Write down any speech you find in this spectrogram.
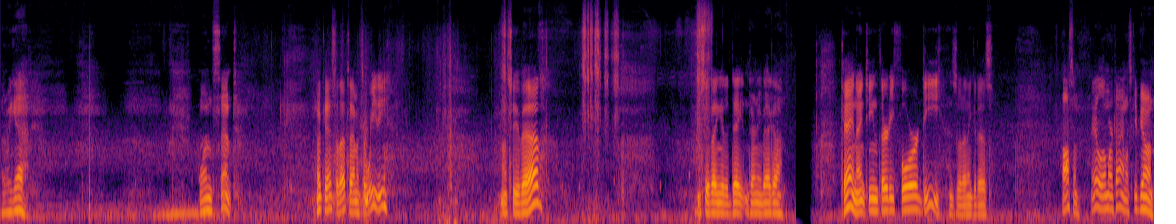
What do we got? One cent. Okay, so that time it's a wheatie. Not too bad. Let's see if I can get a date and turn it back on. Okay, 1934D is what I think it is. Awesome. Yeah, a little more time. Let's keep going.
